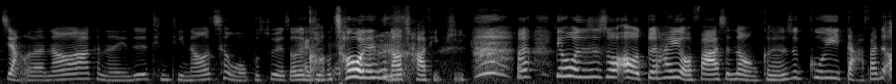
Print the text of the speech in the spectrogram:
讲了，然后他可能也就是听听，然后趁我不注意的时候就狂抽卫生纸，然后擦屁屁，啊，又或者是说，哦，对他也有发生那种可能是故意打翻，就哦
